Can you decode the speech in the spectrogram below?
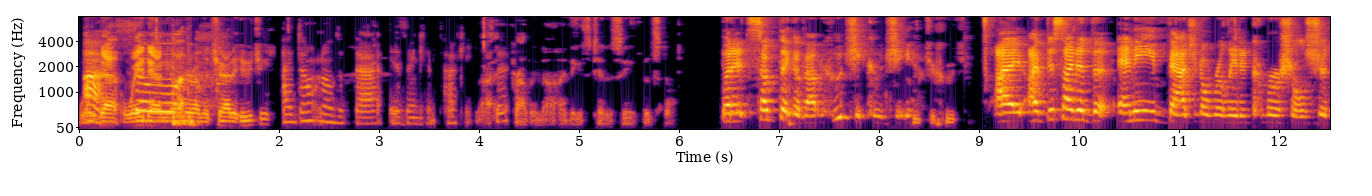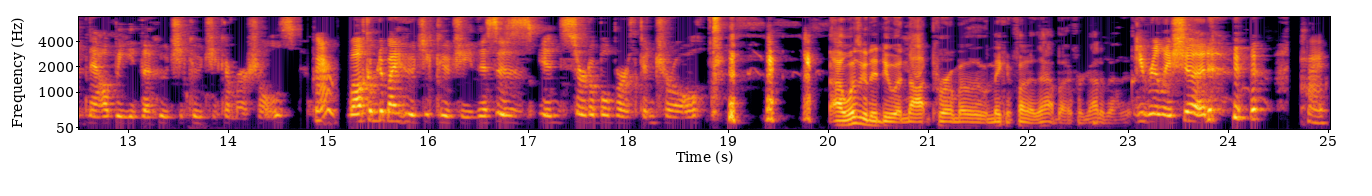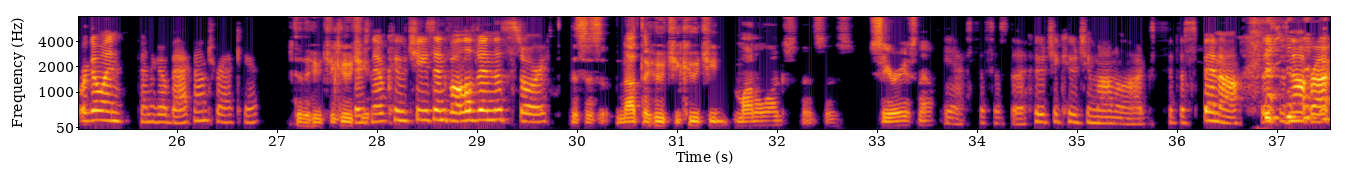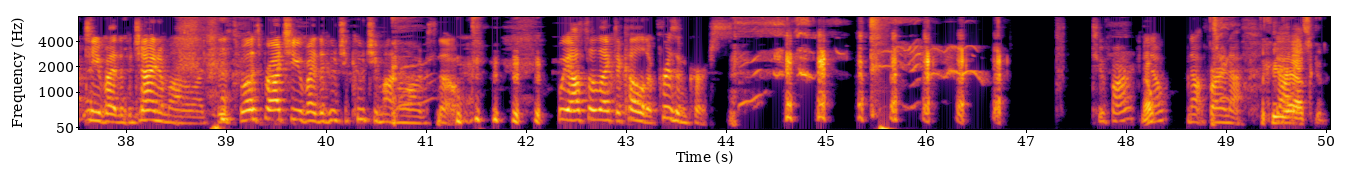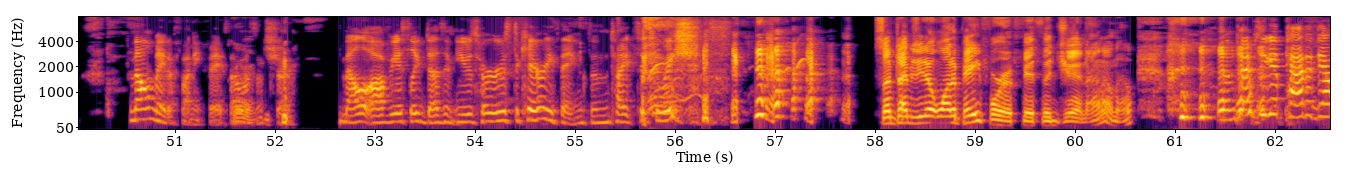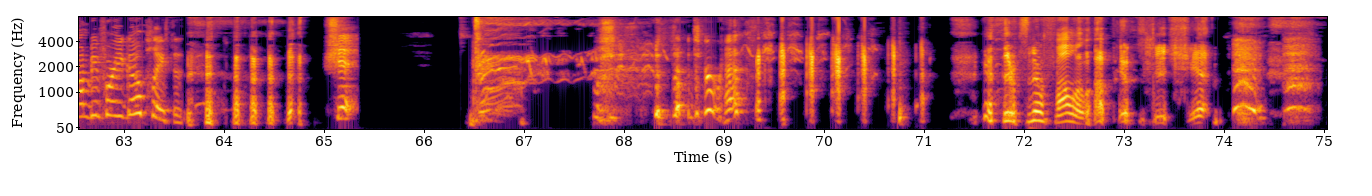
Way, Uh, down, way down so- yonder on the Chattahoochee? I don't know that that is in Kentucky. Is Uh, it? probably not. I think it's Tennessee, but still. But it's something about hoochie coochie. Hoochie coochie. I, I've decided that any vaginal related commercials should now be the Hoochie Coochie commercials. Fair. Welcome to my Hoochie Coochie. This is insertable birth control. I was going to do a not promo making fun of that, but I forgot about it. You really should. Okay, we're going. Gonna go back on track here. To the Hoochie coochie. There's Coochie. no coochies involved in this story. This is not the Hoochie Coochie monologues. This is serious now. Yes, this is the Hoochie Coochie monologues. It's a spin-off. This is not brought to you by the Vagina monologues. This was brought to you by the Hoochie Coochie monologues, though. We also like to call it a prism curse. Too far? Nope. No, not far enough. Look who Got you're it. asking. Mel made a funny face. I All right. wasn't sure. Mel obviously doesn't use hers to carry things in tight situations. Sometimes you don't want to pay for a fifth of gin. I don't know. Sometimes you get patted down before you go places. Shit. Is that Tourette's? there was no follow up. It was just shit.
